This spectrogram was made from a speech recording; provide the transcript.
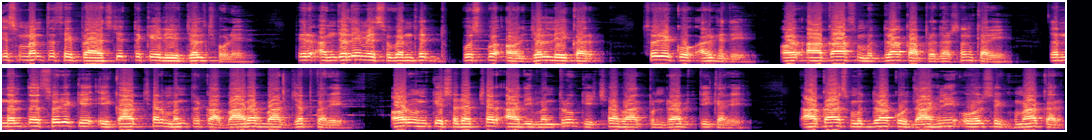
इस मंत्र से प्रायश्चित के लिए जल छोड़े। फिर अंजलि में सुगंधित पुष्प और जल लेकर सूर्य को अर्घ दे और आकाश मुद्रा का प्रदर्शन करे। तदनंतर सूर्य के एकाक्षर मंत्र का बारह बार जप करे और उनके षडक्षर आदि मंत्रों की छह बार पुनरावृत्ति करे। आकाश मुद्रा को दाहिनी ओर से घुमाकर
